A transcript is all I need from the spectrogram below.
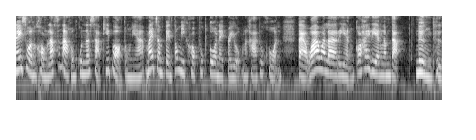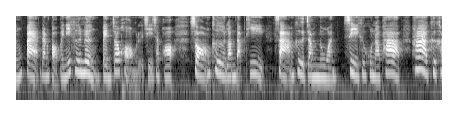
ในส่วนของลักษณะของคุณศัพท์ที่บอกตรงนี้ไม่จำเป็นต้องมีครบทุกตัวในประโยคนะคะทุกคน แต่ว่าเวลาเรียงก็ให้เรียงลำดับ 1ถึง8ดังต่อไปนี้คือ 1 เป็นเจ้าของหรือชี้เฉพาะ 2 คือลำดับที่ 3 คือจำนวน 4 คือคุณภาพ 5 คือข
